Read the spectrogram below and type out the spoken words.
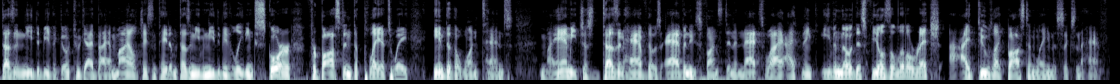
doesn't need to be the go to guy by a mile. Jayson Tatum doesn't even need to be the leading scorer for Boston to play its way into the 110s. Miami just doesn't have those avenues, Funston, and that's why I think even though this feels a little rich, I do like Boston laying the six and a half.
